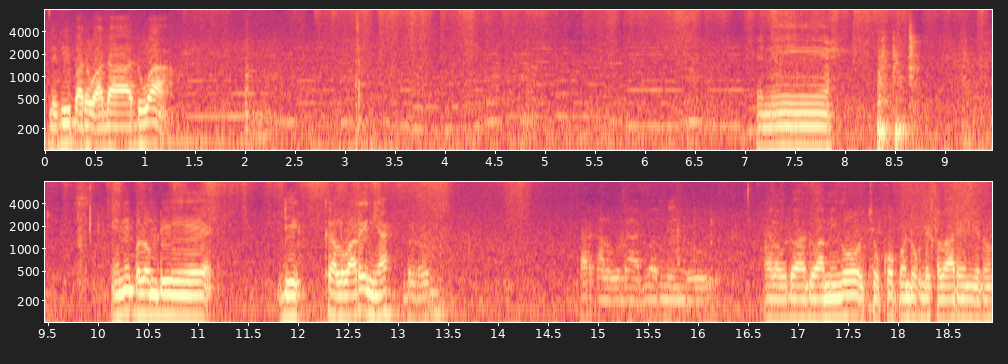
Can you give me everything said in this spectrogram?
Jadi baru ada dua ini ini belum di dikeluarin ya? Belum. Ntar kalau udah dua minggu. Kalau udah dua minggu cukup untuk dikeluarin gitu.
